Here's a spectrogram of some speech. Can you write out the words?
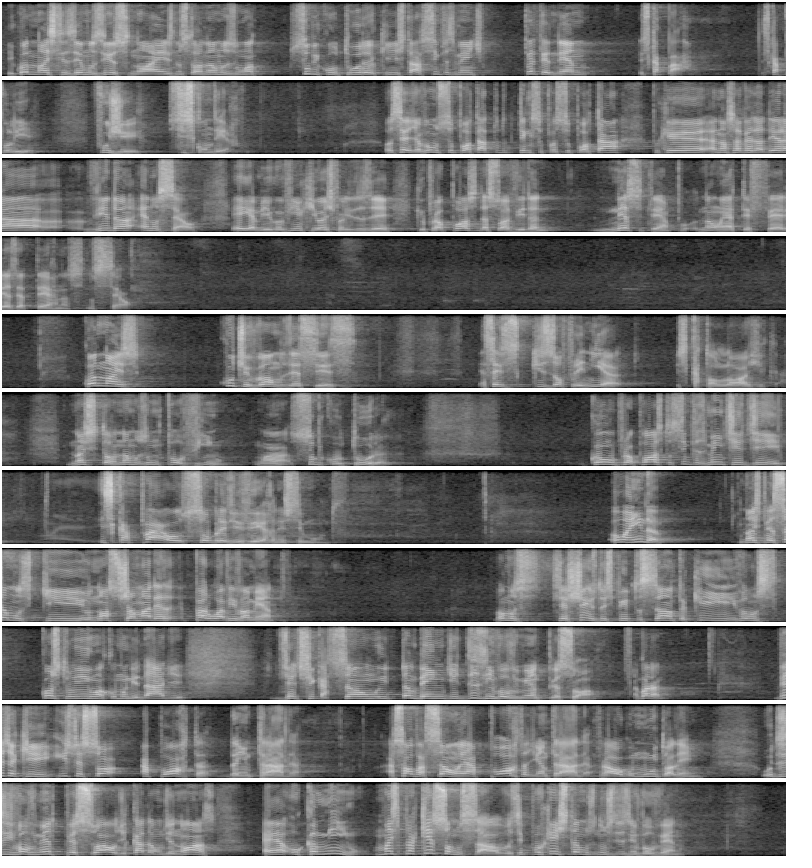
E quando nós fizemos isso, nós nos tornamos uma subcultura que está simplesmente pretendendo escapar, escapulir, fugir, se esconder. Ou seja, vamos suportar tudo que tem que suportar, porque a nossa verdadeira vida é no céu. Ei, amigo, eu vim aqui hoje para lhe dizer que o propósito da sua vida nesse tempo não é ter férias eternas no céu. Quando nós cultivamos esses, essa esquizofrenia escatológica, nós tornamos um povinho, uma subcultura, com o propósito simplesmente de escapar ou sobreviver nesse mundo. Ou ainda, nós pensamos que o nosso chamado é para o avivamento. Vamos ser cheios do Espírito Santo aqui vamos construir uma comunidade de edificação e também de desenvolvimento pessoal. Agora, veja que isso é só a porta da entrada. A salvação é a porta de entrada para algo muito além. O desenvolvimento pessoal de cada um de nós é o caminho. Mas para que somos salvos e por que estamos nos desenvolvendo?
